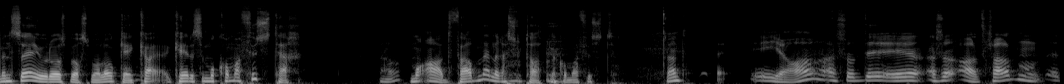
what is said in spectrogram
Men så er jo da spørsmålet ok, hva, hva er det som må komme først her? Ja. Må atferden eller resultatene komme først? Sant? Ja, altså det er Altså atferden eh,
